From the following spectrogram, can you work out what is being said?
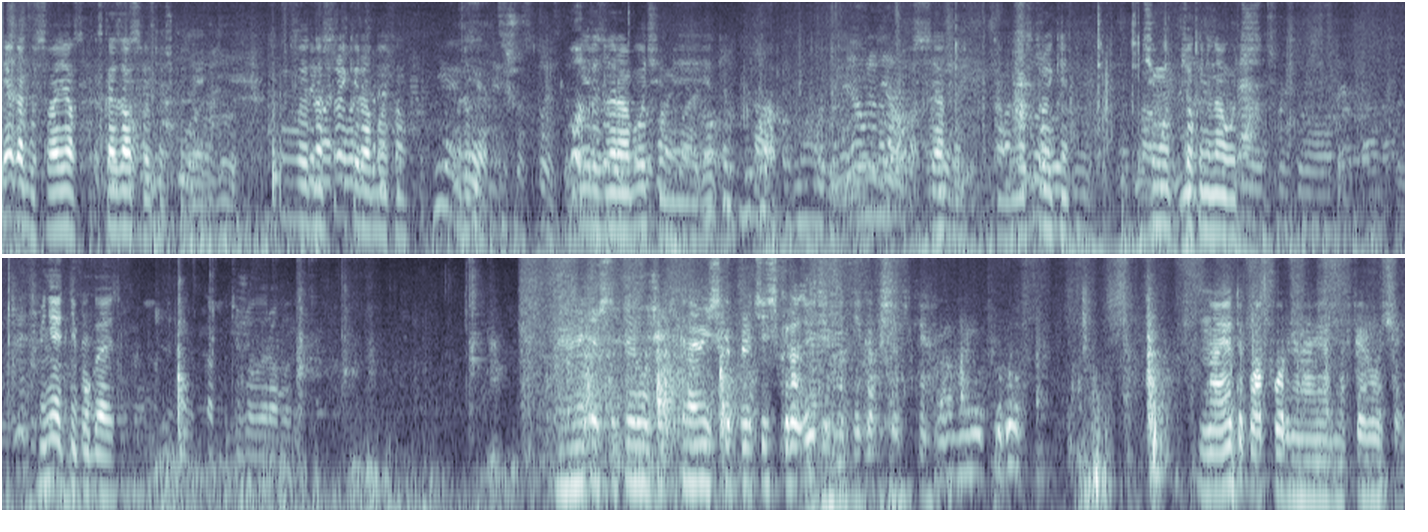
Я как бы своя, сказал свою точку зрения. В настройке работал. И разнорабочими, и. Всякой там настройки. Чему только не научишься. Меня это не пугает. Как тяжелая работа. Мне кажется, в первую очередь экономическое политическое развитие, как никак все-таки. На этой платформе, наверное, в первую очередь.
